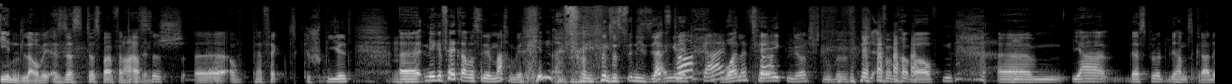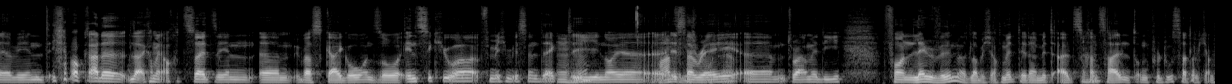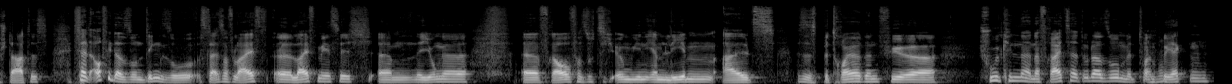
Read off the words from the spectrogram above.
Jeden, glaube ich. Also das, das war fantastisch, äh, auch perfekt gespielt. Äh, mir gefällt gerade, was wir machen. Wir reden einfach nur. Das finde ich sehr Let's angenehm. talk, guys, One let's Take Nerdstube, würde ich einfach mal behaupten. ähm, ja, Westworld, wir haben es gerade erwähnt. Ich habe auch gerade, da kann man auch zur Zeit sehen, ähm, über Sky Go und so, Insecure für mich ein bisschen entdeckt. Die neue äh, Issa gut, Rae ja. ähm, Dramedy von Larry Wilmer, glaube ich, auch mit, der da mit als Consultant und Producer, glaube ich, am Start ist. Ist halt auch wieder so ein Ding, so Slice of Life, äh, live-mäßig. Ähm, eine junge äh, Frau versucht sich irgendwie in ihrem Leben als, was ist es, Betreuerin für Schulkinder in der Freizeit oder so mit tollen Projekten.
